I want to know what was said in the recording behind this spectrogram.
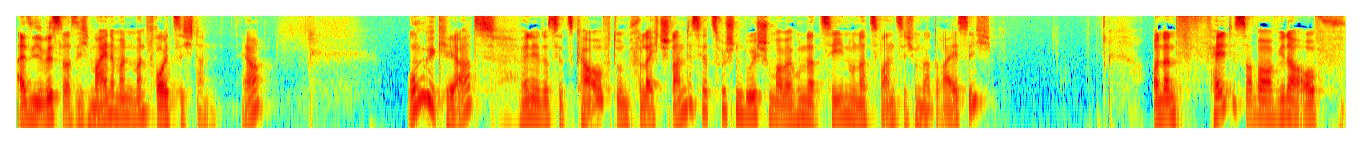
also ihr wisst, was ich meine. Man, man freut sich dann. Ja. Umgekehrt, wenn ihr das jetzt kauft und vielleicht stand es ja zwischendurch schon mal bei 110, 120, 130 und dann fällt es aber wieder auf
